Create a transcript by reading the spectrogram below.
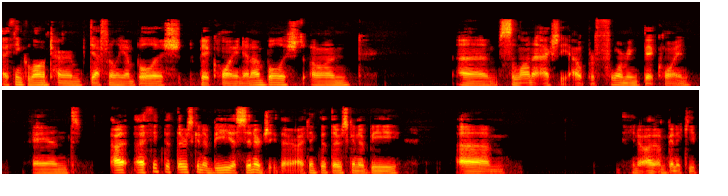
I think long term, definitely I'm bullish Bitcoin, and I'm bullish on um, Solana actually outperforming Bitcoin, and I I think that there's going to be a synergy there. I think that there's going to be, um, you know, I, I'm going to keep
